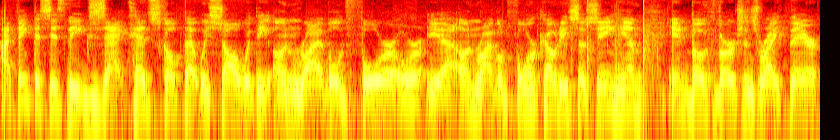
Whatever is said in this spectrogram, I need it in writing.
I think this is the exact head sculpt that we saw with the Unrivaled 4 or, yeah, Unrivaled 4 Cody. So seeing him in both versions right there there.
